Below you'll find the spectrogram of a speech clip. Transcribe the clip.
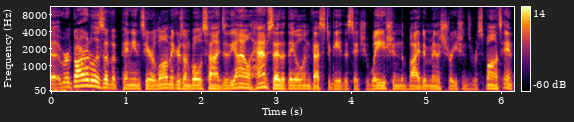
uh, regardless of opinions here, lawmakers on both sides of the aisle have said that they will investigate the situation, the Biden administration's response, and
